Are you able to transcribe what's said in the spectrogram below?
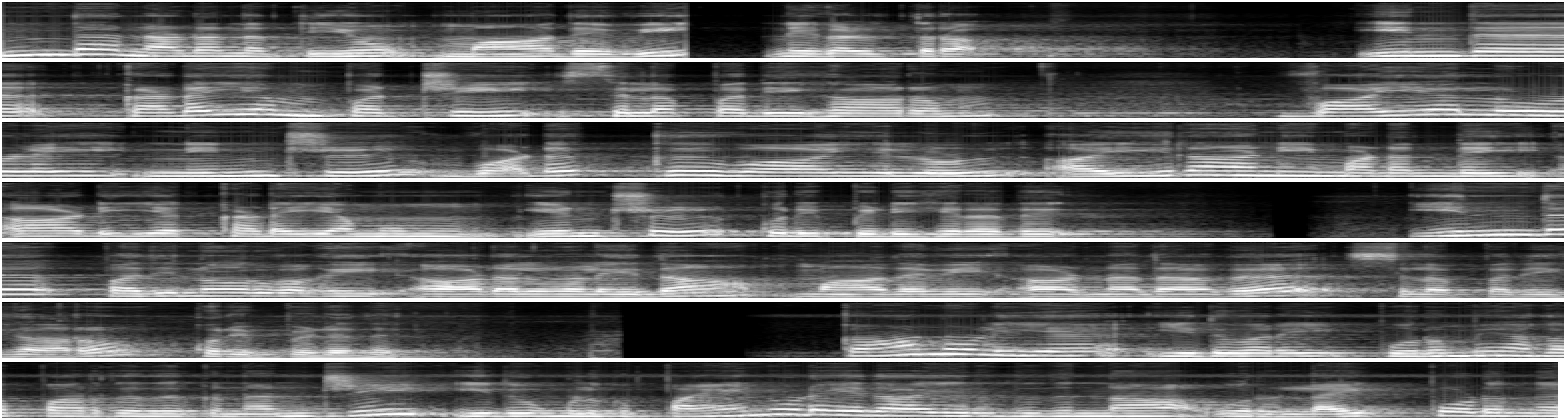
இந்த நடனத்தையும் மாதவி நிகழ்த்துறா. இந்த கடையம் பற்றி சிலப்பதிகாரம் வயலுழை நின்று வடக்கு வாயிலுள் ஐராணி மடந்தை ஆடிய கடையமும் என்று குறிப்பிடுகிறது. இந்த பதினோரு வகை ஆடல்களை தான் மாதவி ஆடினதாக சிலப்பதிகாரம் குறிப்பிடுது. காணொளியை இதுவரை பொறுமையாக பார்த்ததற்கு நன்றி. இது உங்களுக்கு பயனுடையதாக இருந்ததுன்னா ஒரு லைக் போடுங்க.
